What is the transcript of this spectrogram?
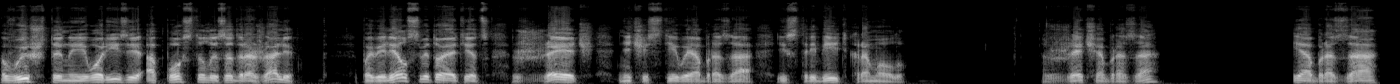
вышты на его ризе апостолы задрожали. Повелел святой отец сжечь нечестивые образа, истребить крамолу сжечь образа? И образа,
